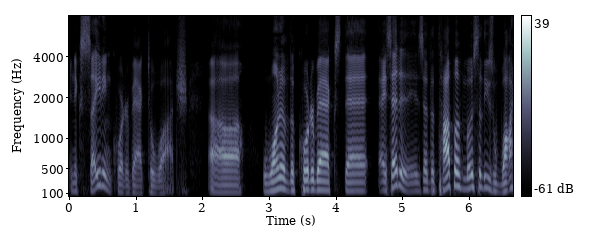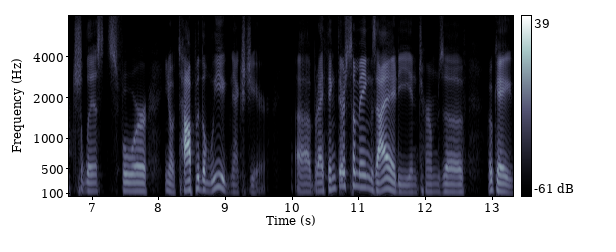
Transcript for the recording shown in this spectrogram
an exciting quarterback to watch. Uh, one of the quarterbacks that I said is at the top of most of these watch lists for you know top of the league next year. Uh, but I think there's some anxiety in terms of okay,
